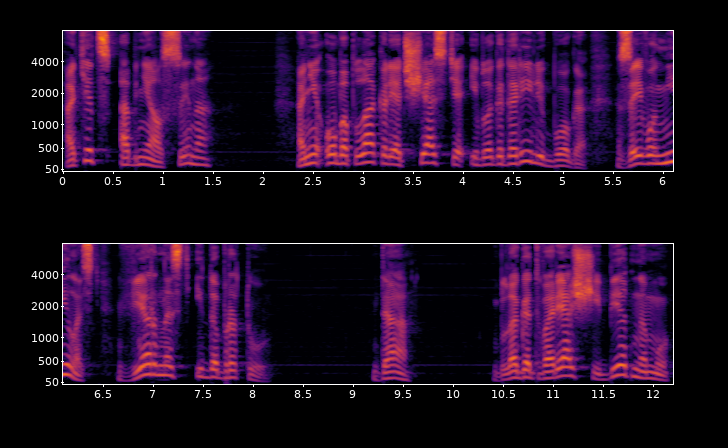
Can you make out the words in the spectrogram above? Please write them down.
Отец обнял сына. Они оба плакали от счастья и благодарили Бога за Его милость, верность и доброту. Да, благотворящий бедному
